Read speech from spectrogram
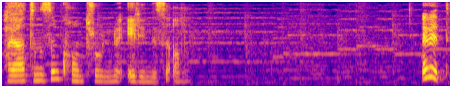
hayatınızın kontrolünü elinize alın. Evet,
